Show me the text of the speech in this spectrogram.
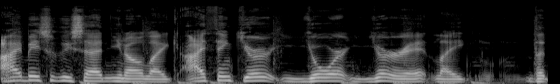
I basically said, you know, like I think you're you're you're it like the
